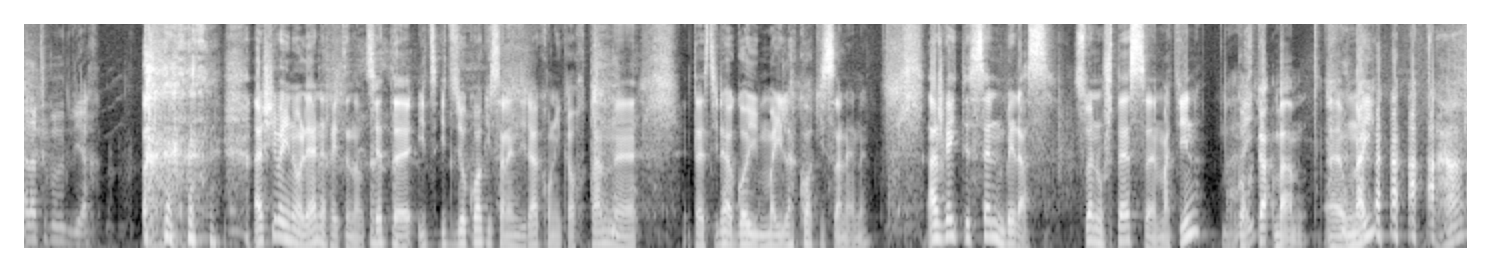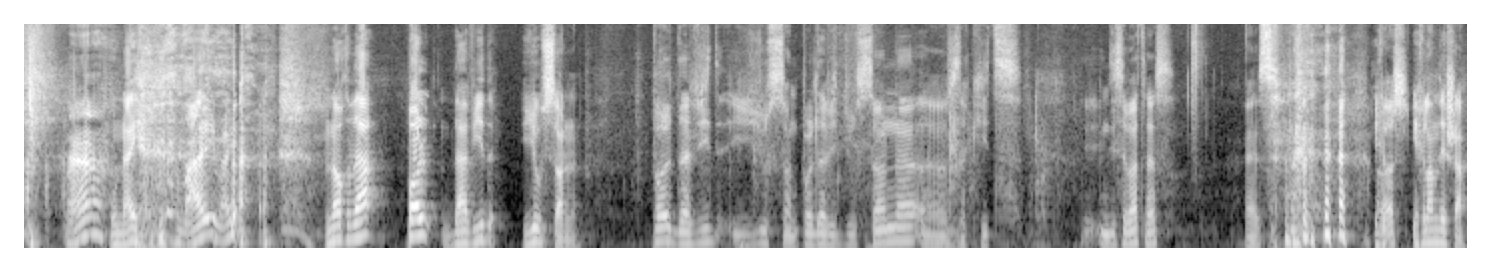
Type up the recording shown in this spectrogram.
Alatuko dut bihar. Hasi baino lehen, erraiten dut, ziet, eh, itz, itz jokoak izanen dira kronika hortan, eh, eta ez dira goi mailakoak izanen. Eh? Has gaite zen beraz, zuen ustez, eh, Matin, Bai. gorka, ba, eh, unai, Ah, ah, unai, bai, bai. Nor da Paul David Hewson. Paul David Hewson. Paul David Hewson, uh, zakitz. Indize bat, ez? Ez. Ir. Irlandesa.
